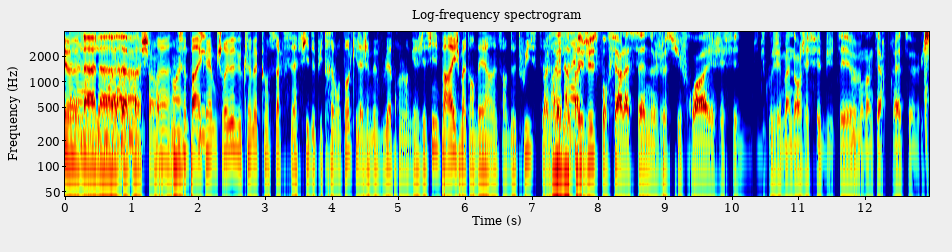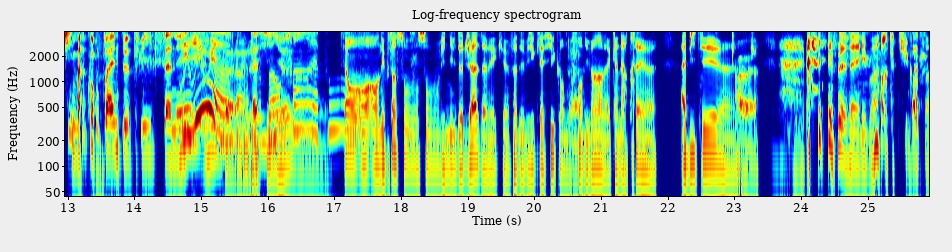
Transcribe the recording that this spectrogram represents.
euh, parle la- la-. Madame Euh, machin. Voilà, donc Ouais. ça me paraît Oui. quand même curieux vu que le mec considère que c'est sa fille depuis très longtemps, qu'il a jamais voulu apprendre le langage des signes. Pareil, je m'attendais à une sorte de twist. Ouais, Euh, c'était juste pour faire la scène. Je suis froid et j'ai fait. Du coup, j'ai maintenant j'ai fait buter euh, Mm. mon interprète euh, qui m'accompagne depuis X années. Mais oui, oui, euh, voilà, bah la signeuse, Enfin, la euh, pauvre. Tu sais, en, en- en écoutant son, son vinyle de jazz avec, euh, enfin, de musique classique, en bouffant du vin avec un air très euh, habité. euh, Ouais, ouais. Elle est morte, je suis content.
